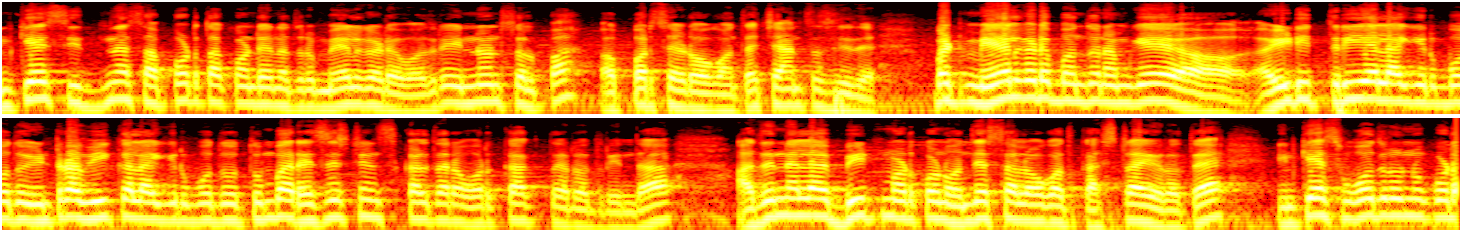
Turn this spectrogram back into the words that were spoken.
ಇನ್ ಕೇಸ್ ಇದನ್ನ ಸಪೋರ್ಟ್ ತಗೊಂಡು ಏನಾದರೂ ಮೇಲ್ಗಡೆ ಹೋದರೆ ಇನ್ನೊಂದು ಸ್ವಲ್ಪ ಅಪ್ಪರ್ ಸೈಡ್ ಹೋಗುವಂಥ ಚಾನ್ಸಸ್ ಇದೆ. ಬಟ್ ಮೇಲ್ಗಡೆ ಬಂದು ನಮಗೆ ಐ ಡಿ ತ್ರೀಯಲ್ಲಿ ಆಗಿರ್ಬೋದು ಇಂಟ್ರಾ ವೀಕಲ್ ಆಗಿರ್ಬೋದು, ತುಂಬ ರೆಸಿಸ್ಟೆನ್ಸ್ಗಳ ಥರ ವರ್ಕ್ ಆಗ್ತಾ ಇರೋದ್ರಿಂದ ಅದನ್ನೆಲ್ಲ ಬೀಟ್ ಮಾಡ್ಕೊಂಡು ಒಂದೇ ಸಲ ಹೋಗೋದು ಕಷ್ಟ ಇರುತ್ತೆ. ಇನ್ ಕೇಸ್ ಹೋದ್ರೂ ಕೂಡ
